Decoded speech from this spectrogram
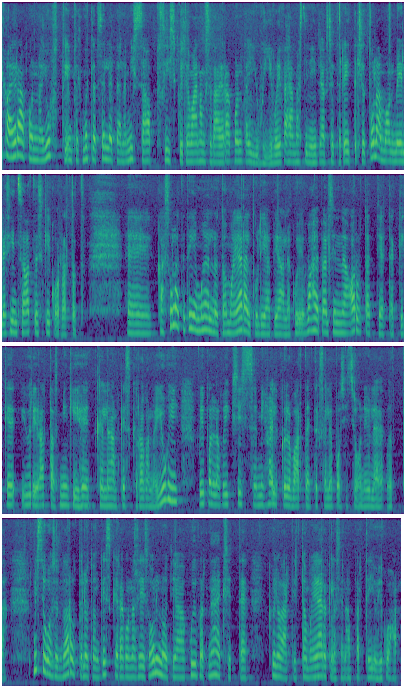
iga erakonna juht ilmselt mõtleb selle peale, mis saab siis, kui tema enam seda erakonda ei juhi või vähemasti nii peaks see teoreetiliselt olema, on meile siin saateski korratud kas olete teie mõelnud oma järeltulija peale, kui vahepeal siin arutati, et äkki Jüri Ratas mingi hetkel enam Keskerakonna juhi, võib-olla võiks siis Mihhail Kõlvart näiteks selle positsiooni üle võtta. missugused need arutelud on Keskerakonna sees olnud ja kuivõrd näeksite Kõlvartit oma järglasena parteijuhi kohal?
